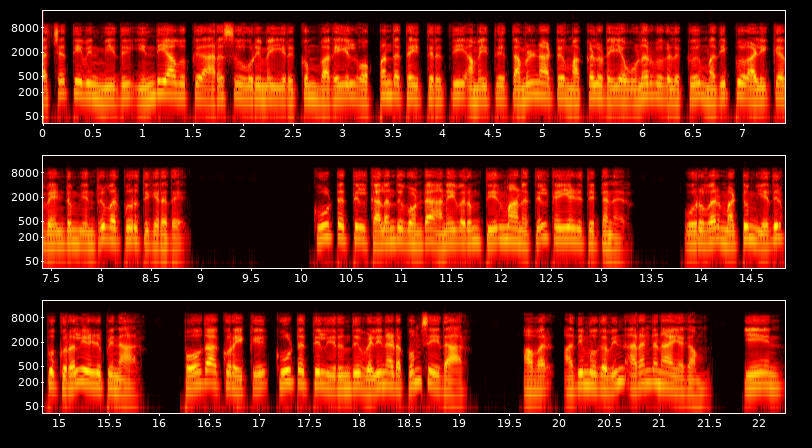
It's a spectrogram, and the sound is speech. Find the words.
கச்சத்தீவின் மீது இந்தியாவுக்கு அரசு உரிமை இருக்கும் வகையில் ஒப்பந்தத்தை திருத்தி அமைத்து தமிழ்நாட்டு மக்களுடைய உணர்வுகளுக்கு மதிப்பு அளிக்க வேண்டும் என்று வற்புறுத்துகிறது. கூட்டத்தில் கலந்து கொண்ட அனைவரும் தீர்மானத்தில் கையெழுத்திட்டனர். ஒருவர் மட்டும் எதிர்ப்பு குரல் எழுப்பினார். போதாக்குறைக்கு கூட்டத்தில் இருந்து வெளிநடப்பும் செய்தார். அவர் அதிமுகவின் அரங்கநாயகம். ஏன்.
